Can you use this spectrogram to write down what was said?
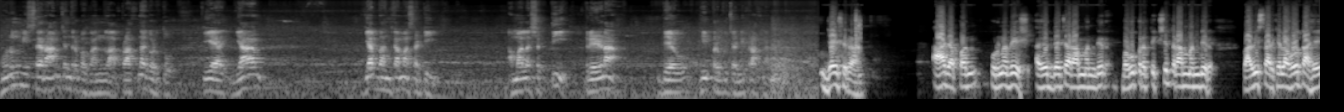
म्हणून मी सर रामचंद्र भगवानला प्रार्थना करतो की या या या बांधकामासाठी आम्हाला शक्ती प्रेरणा देव ही प्रभूचरणी प्रार्थना जय श्रीराम. आज आपण पूर्ण देश अयोध्येच्या राम मंदिर बहुप्रतीक्षित राम मंदिर बावीस तारखेला होत आहे.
